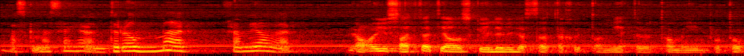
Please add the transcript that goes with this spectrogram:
vad ska man säga, drömmar framöver? Jag har ju sagt att jag skulle vilja stöta 17 meter och ta mig in på topp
